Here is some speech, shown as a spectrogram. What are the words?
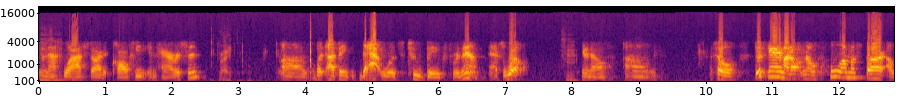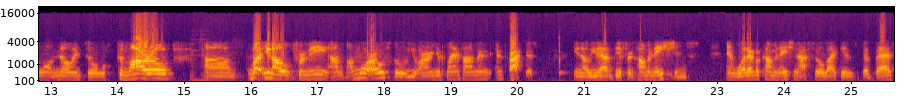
and that's why I started Coffey and Harrison. Right. Um, but I think that was too big for them as well. Hmm. You know, um, so this game, I don't know who I'm gonna start. I won't know until tomorrow. Mm-hmm. Um, but you know, for me, I'm I'm more old school. You earn your playing time in, in practice. You know, you have different combinations, and whatever combination I feel like is the best,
